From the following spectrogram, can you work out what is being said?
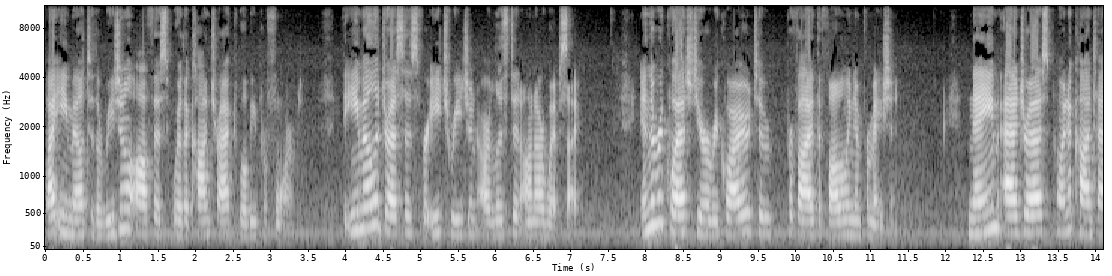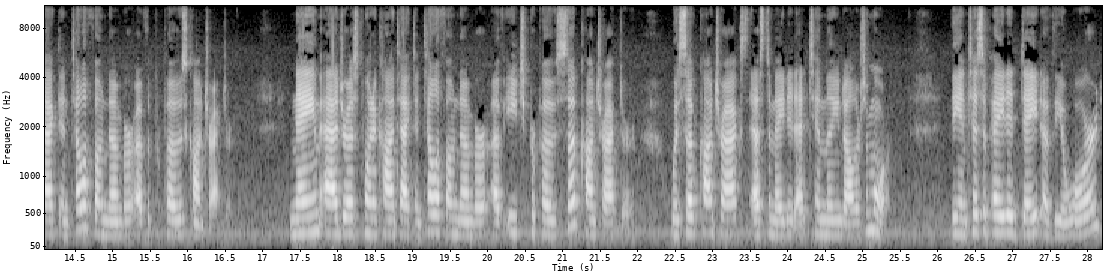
by email to the regional office where the contract will be performed. The email addresses for each region are listed on our website. In the request, you are required to provide the following information. Name, address, point of contact, and telephone number of the proposed contractor. Name, address, point of contact, and telephone number of each proposed subcontractor with subcontracts estimated at $10 million or more. The anticipated date of the award,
